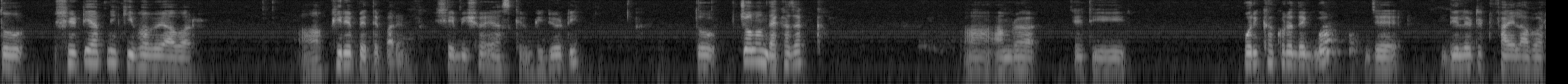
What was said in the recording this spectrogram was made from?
তো সেটি আপনি কীভাবে আবার ফিরে পেতে পারেন? সে বিষয়ে আজকের ভিডিওটি। তো চলুন দেখা যাক। আমরা এটি পরীক্ষা করে দেখব যে ডিলেটেড ফাইল আবার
